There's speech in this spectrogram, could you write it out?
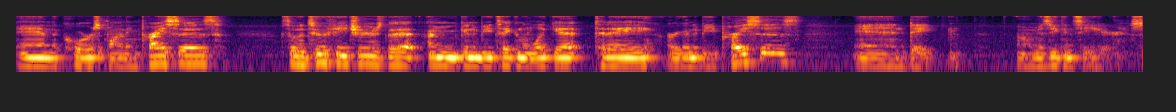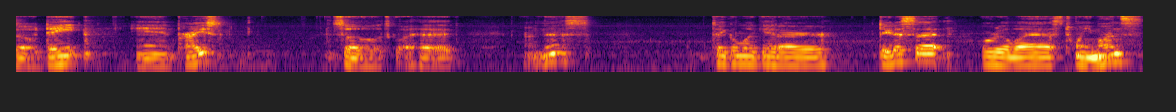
and the corresponding prices. So the two features that I'm going to be taking a look at today are going to be prices and date, um, as you can see here. So date and price. So let's go ahead on this. Take a look at our data set over the last 20 months,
